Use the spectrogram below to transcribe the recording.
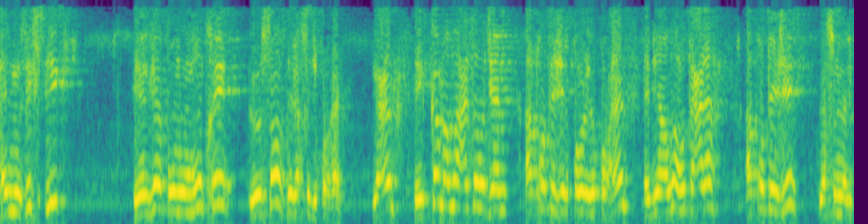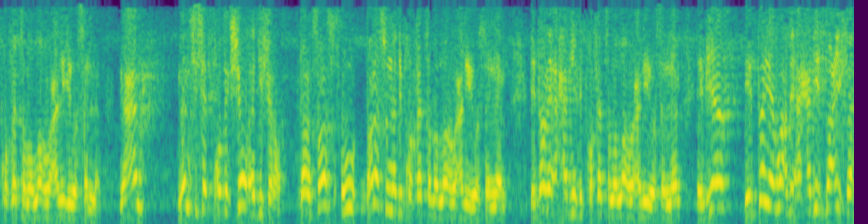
elle nous explique et elle vient pour nous montrer le sens des versets du Coran. Et comme Allah a protégé le Coran, eh bien Allah a protégé la sunna du prophète sallallahu alayhi wa sallam. Même si cette protection est différente, dans le sens où, dans la sunna du prophète sallallahu alayhi wa sallam, et dans les hadiths du prophète sallallahu alayhi wa sallam, eh bien, il peut y avoir des hadiths da'ifah,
